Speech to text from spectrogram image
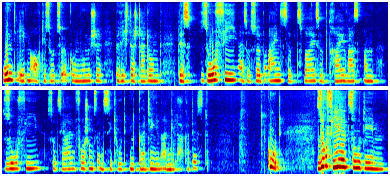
und eben auch die sozioökonomische Berichterstattung des SOFI, also SOP 1, SOP 2, SOP 3, was am SOFI Sozialforschungsinstitut in Göttingen angelagert ist. Gut, so viel zu dem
